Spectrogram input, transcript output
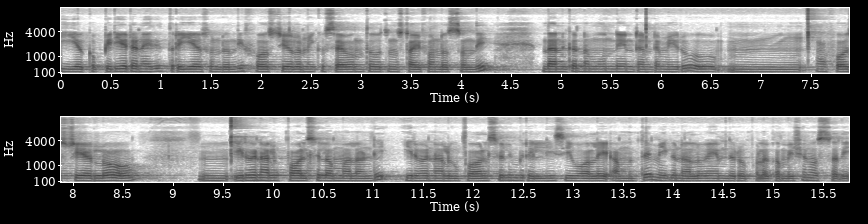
ఈ యొక్క పీరియడ్ అనేది త్రీ ఇయర్స్ ఉంటుంది. ఫస్ట్ ఇయర్లో మీకు సెవెన్ థౌజండ్ స్టైఫండ్ వస్తుంది. దానికన్నా ముందు ఏంటంటే మీరు mm, ఫస్ట్ ఇయర్లో ఇరవై నాలుగు పాలసీలు అమ్మాలండి. ఇరవై నాలుగు పాలసీలు మీరు ఎల్ఈసి వాళ్ళే అమ్మితే మీకు నలభై ఎనిమిది రూపాయల కమిషన్ వస్తుంది.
